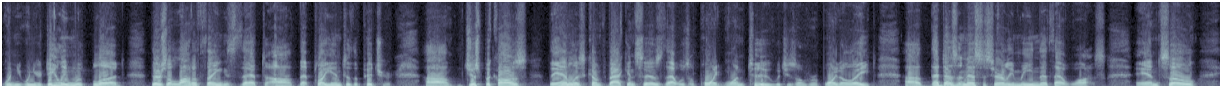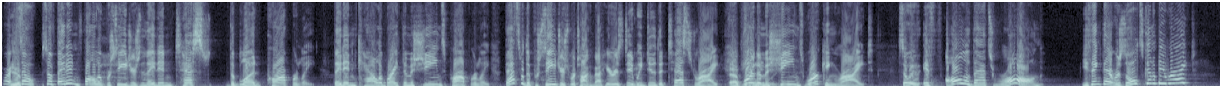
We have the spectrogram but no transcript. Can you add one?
when you, when you're dealing with blood, there's a lot of things that uh, that play into the picture. Uh, just because the analyst comes back and says that was a 0.12, which is over a 0.08, uh, that doesn't necessarily mean that that was. And so, right. If, so, so if they didn't follow procedures and they didn't test the blood properly, they didn't calibrate the machines properly. That's what the procedures we're talking about here is did we do the test right? Absolutely. Were the machines working right? So if, if all of that's wrong, you think that result's going to be right?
